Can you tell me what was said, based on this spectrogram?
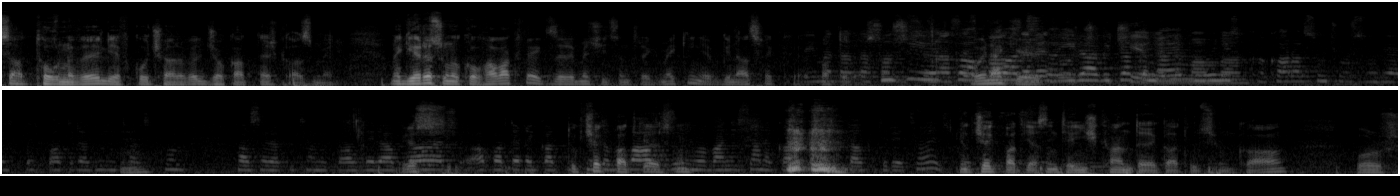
իսա թողնվել եւ կոչարվել ջոկատներ կազմել։ Օրինակ 30 հոգով հավաքվեք, ձեր մեջից ընտրեք մեկին եւ գնացեք պատերազմ։ Օրինակ է- իրավիճակը նաև նույնիսկ 44 օրյա այսպես պատերազմի ընթացքում հասարակությանը տարբերաբար Ես- ապարտեղեկատվություն Դուք չեք պատկերացնում։ Հովանիսյանը կարող դակտիրեց, հա, այս Դուք չեք պատկերացնի թե ինչքան տեղեկատվություն կա, որ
